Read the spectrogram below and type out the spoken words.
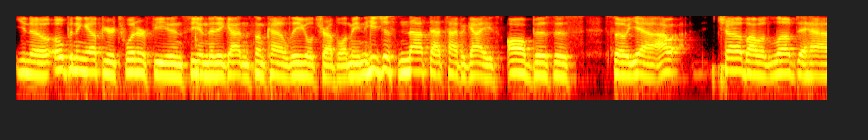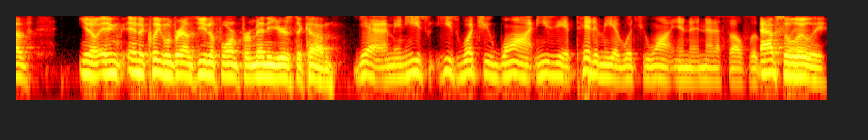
you know, opening up your Twitter feed and seeing that he got in some kind of legal trouble. I mean, he's just not that type of guy. He's all business. So yeah, I, Chubb, I would love to have, you know, in in a Cleveland Browns uniform for many years to come. Yeah, I mean he's he's what you want. He's the epitome of what you want in an NFL football. Absolutely, player.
